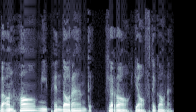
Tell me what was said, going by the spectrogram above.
و آنها میپندارند که راه یافتگانند.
